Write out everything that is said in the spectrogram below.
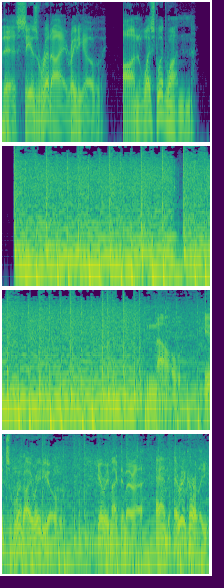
This is Red Eye Radio on Westwood One. Now, it's Red Eye Radio. Gary McNamara and Eric Harley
